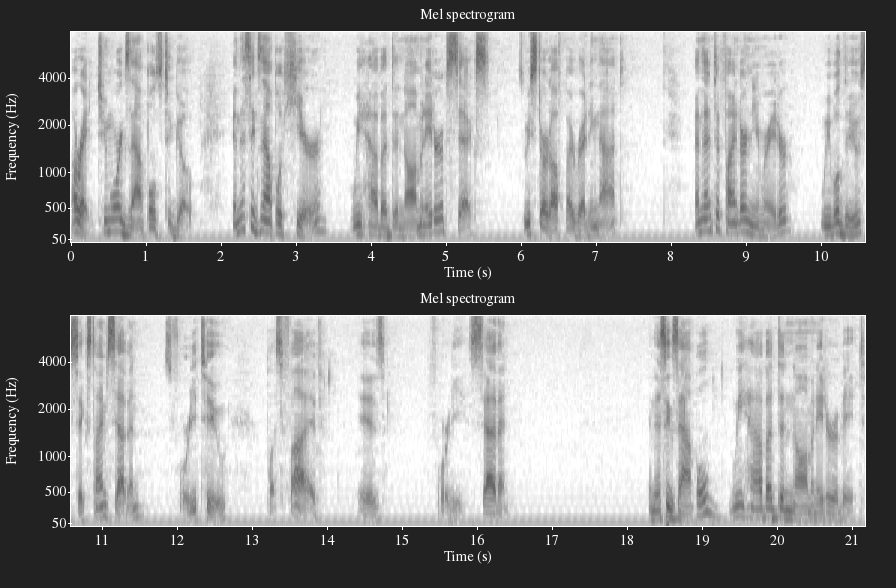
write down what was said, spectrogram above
All right, two more examples to go. In this example here, we have a denominator of 6, so we start off by writing that. And then to find our numerator, we will do 6 times 7 is 42, plus 5 is 47. In this example, we have a denominator of 8.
